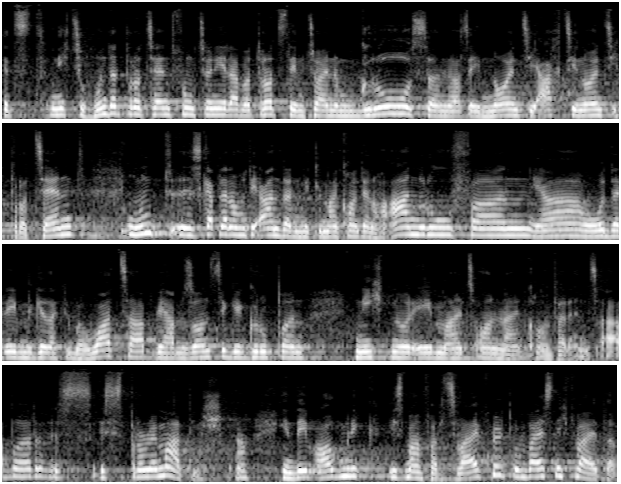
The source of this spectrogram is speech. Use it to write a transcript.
jetzt nicht zu 100 Prozent funktioniert, aber trotzdem zu einem großen, was ich, 90, 80, 90 Prozent. Und es gab dann noch die anderen Mittel. Man konnte noch anrufen, ja, oder eben, wie gesagt, über WhatsApp. Wir haben sonstige Gruppen, nicht nur eben als Online-Konferenz. Aber es ist problematisch. Ja. In dem Augenblick ist man verzweifelt und weiß nicht weiter.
